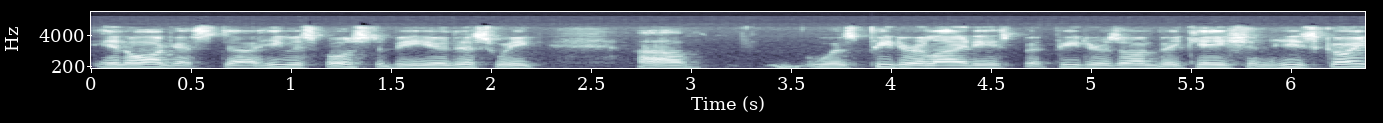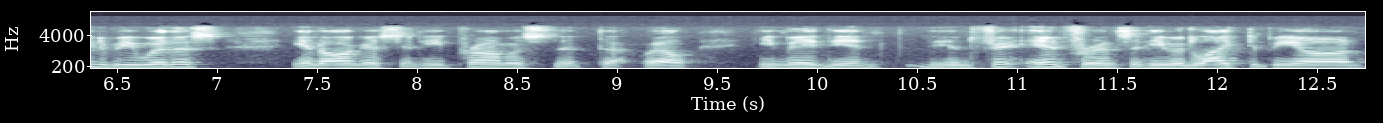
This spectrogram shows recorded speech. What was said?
in August. Uh, he was supposed to be here this week. Uh, was Peter Eliades, but Peter's on vacation. He's going to be with us in August, and he promised that. Uh, well, he made the the inference that he would like to be on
